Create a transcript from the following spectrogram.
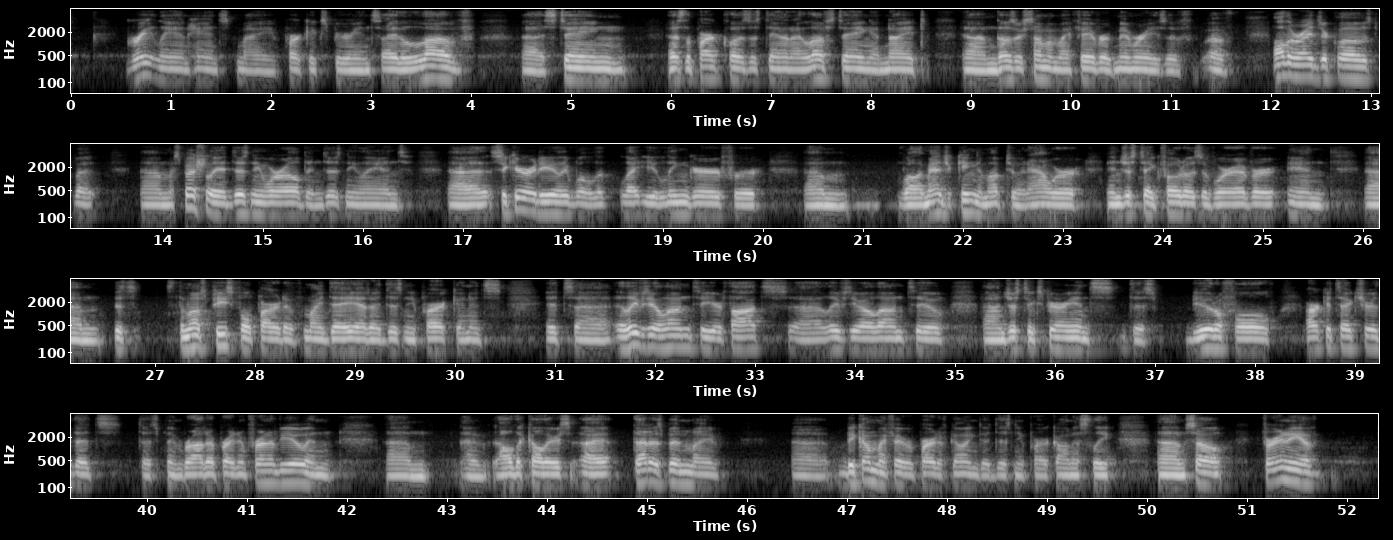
greatly enhanced my park experience. I love uh, staying as the park closes down. I love staying at night. Um, those are some of my favorite memories of, of all the rides are closed, but um, especially at Disney World and Disneyland. Uh, security will let you linger for um, well, at Magic Kingdom up to an hour and just take photos of wherever. And um, it's it's the most peaceful part of my day at a Disney park, and it's it's uh, it leaves you alone to your thoughts, uh, leaves you alone to uh, just experience this beautiful architecture that's that's been brought up right in front of you, and um, uh, all the colors. that has been my uh, become my favorite part of going to a Disney Park, honestly. Um, so for any of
